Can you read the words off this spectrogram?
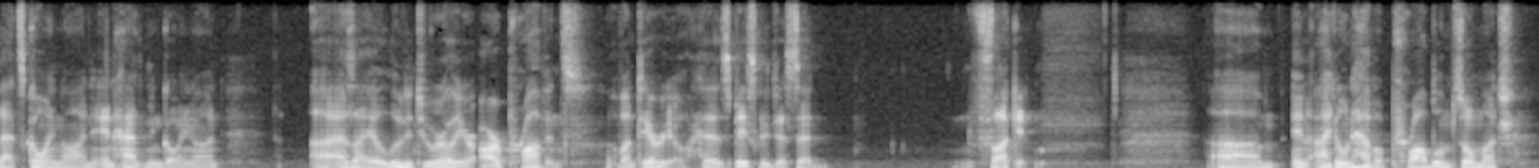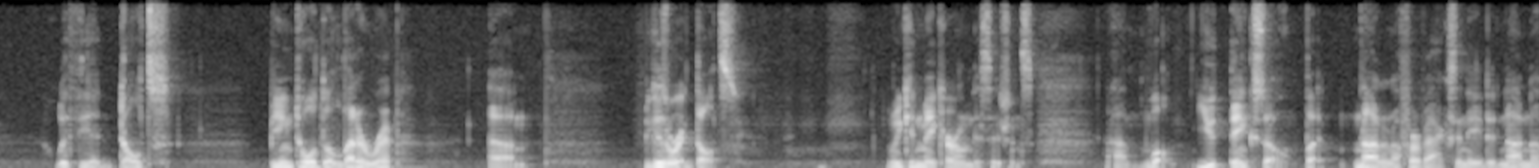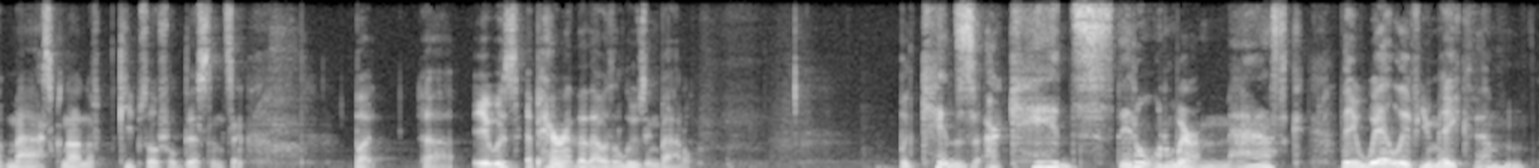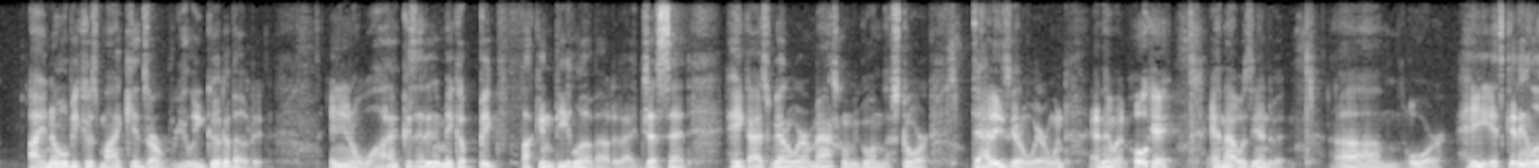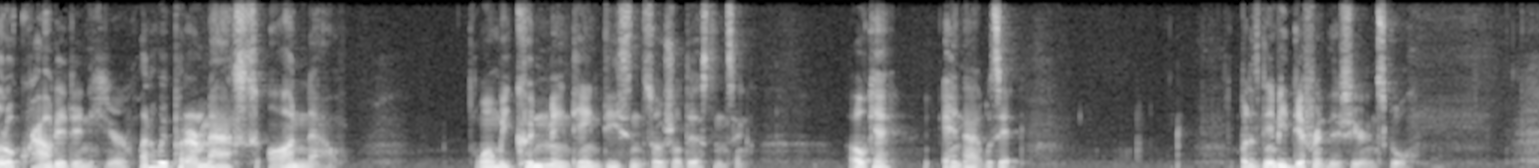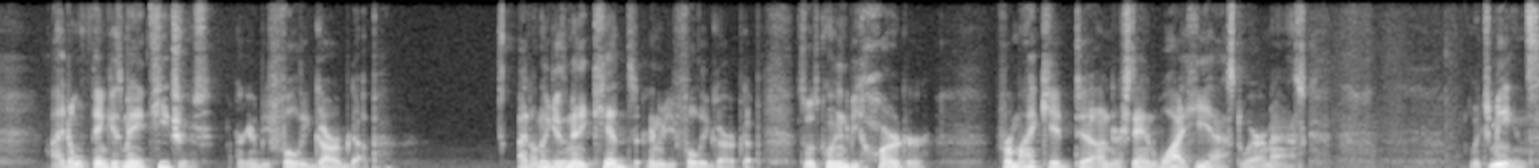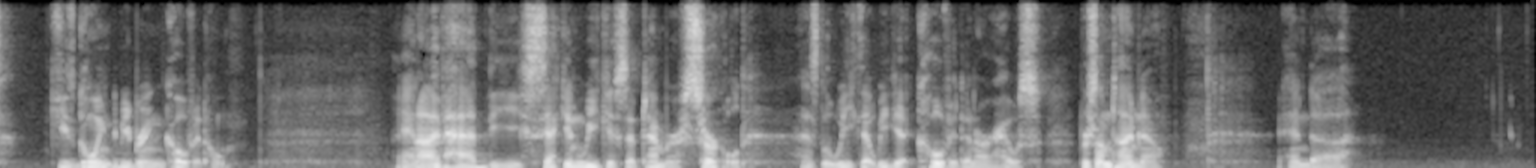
that's going on and has been going on, uh, as I alluded to earlier, our province of Ontario has basically just said, fuck it. Um, and I don't have a problem so much with the adults being told to let her rip. Um, because we're adults. We can make our own decisions. Um, well, you'd think so, but not enough are vaccinated, not enough masks, not enough keep social distancing. Uh, it was apparent that that was a losing battle. But kids are kids. They don't want to wear a mask. They will if you make them. I know because my kids are really good about it. And you know why? Because I didn't make a big fucking deal about it. I just said, hey guys, we got to wear a mask when we go in the store. Daddy's to wear one. And they went, okay. And that was the end of it. Um, or, hey, it's getting a little crowded in here. Why don't we put our masks on now? When we couldn't maintain decent social distancing. Okay. And that was it. But it's going to be different this year in school. I don't think as many teachers are going to be fully garbed up. I don't think as many kids are going to be fully garbed up. So it's going to be harder for my kid to understand why he has to wear a mask. Which means he's going to be bringing COVID home. And I've had the second week of September circled as the week that we get COVID in our house for some time now. And uh,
